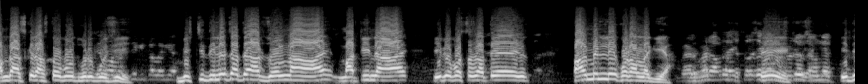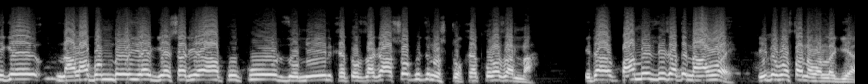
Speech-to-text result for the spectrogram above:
আমরা আজকে রাস্তা অবরোধ করে বসি। বৃষ্টি দিলে যাতে আর জল না হয় মাটি না হয় এই ব্যবস্থা যাতে পারমানেন্টলি করা লাগিয়া। এদিকে নালা বন্ধ হইয়া গ্যাসারিয়া পুকুর, জমিন ক্ষেতর জায়গা সবকিছু নষ্ট, ক্ষেত করা যান না। এটা পারমানেন্টলি যাতে না হয়, এই ব্যবস্থা নেওয়ার লাগিয়া।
